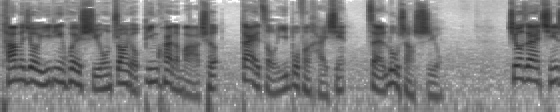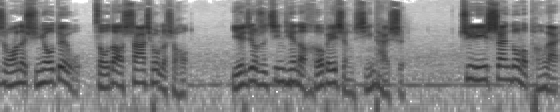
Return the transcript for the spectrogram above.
他们就一定会使用装有冰块的马车带走一部分海鲜，在路上食用。就在秦始皇的巡游队伍走到沙丘的时候，也就是今天的河北省邢台市，距离山东的蓬莱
